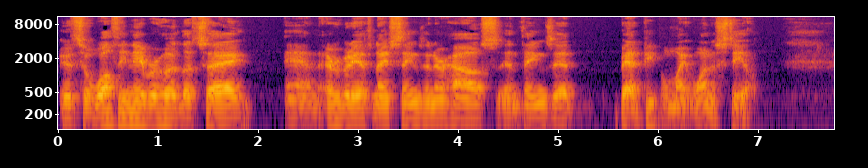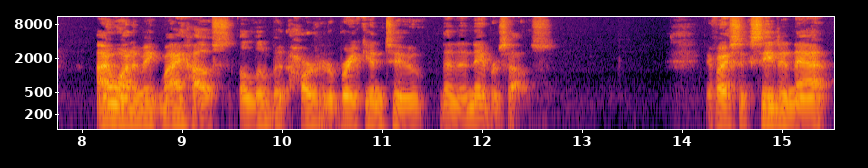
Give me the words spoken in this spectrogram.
It's a wealthy neighborhood, let's say, and everybody has nice things in their house and things that bad people might want to steal. I want to make my house a little bit harder to break into than the neighbor's house. If I succeed in that,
